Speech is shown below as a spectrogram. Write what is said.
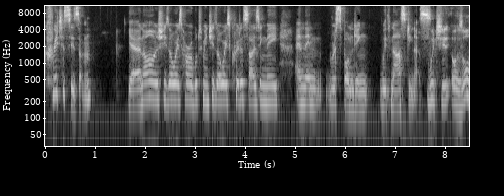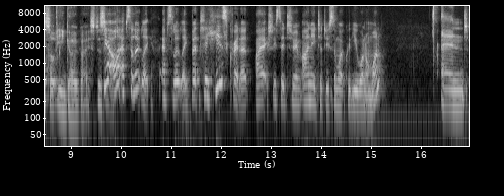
criticism. Yeah, and oh, she's always horrible to me and she's always criticizing me and then responding with nastiness. Which was also ego based, isn't Yeah, it? oh, absolutely. Absolutely. But to his credit, I actually said to him, I need to do some work with you one on one. And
